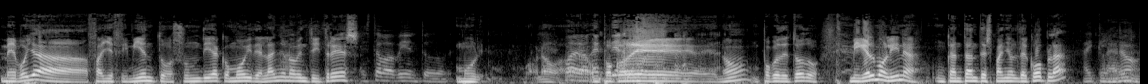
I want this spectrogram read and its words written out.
me voy a fallecimientos. Un día como hoy del año 93, Estaba bien todo. muri- bueno, Bueno, un poco de, ¿no? Un poco de todo. Miguel Molina, un cantante español de copla, Ay, claro.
